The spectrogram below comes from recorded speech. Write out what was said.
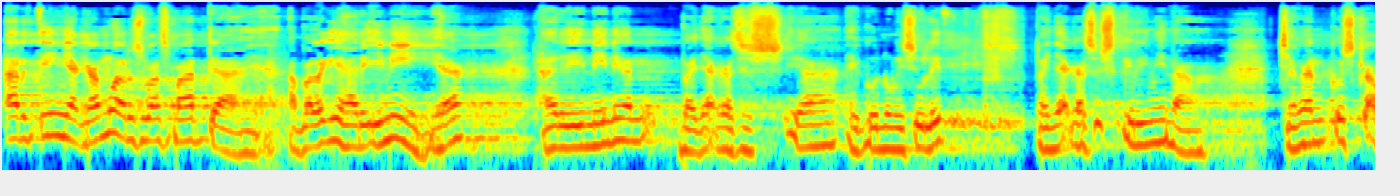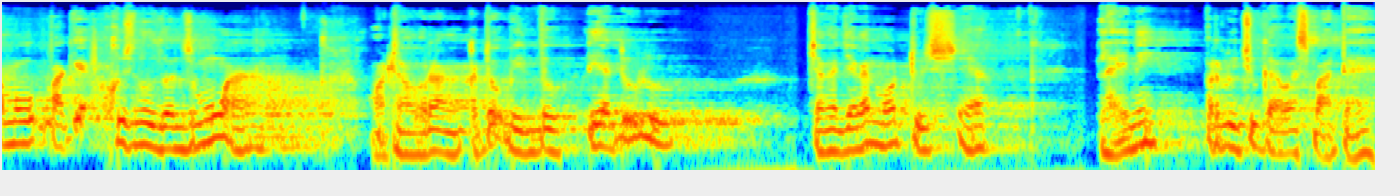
Artinya kamu harus waspada ya. Apalagi hari ini ya. Hari ini ini kan banyak kasus ya ekonomi sulit banyak kasus kriminal. Jangan kus kamu pakai husnudon semua. Ada orang ketuk pintu, lihat dulu. Jangan-jangan modus ya. Lah ini perlu juga waspada ya.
